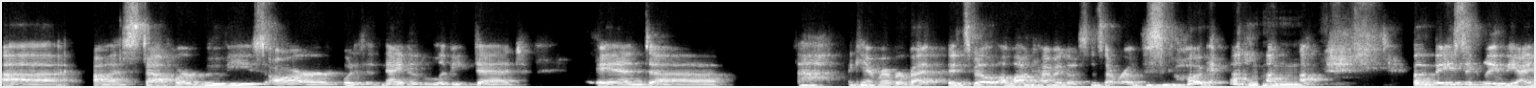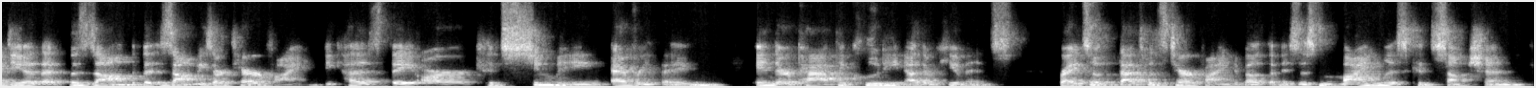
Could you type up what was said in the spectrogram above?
uh, uh, stuff, where movies are, what is it, Night of the Living Dead and uh, ah, I can't remember, but it's been a long time ago since I wrote this book. Mm-hmm. but basically, the idea that the zombie that zombies are terrifying because they are consuming everything in their path, including other humans. Right. So that's what's terrifying about them is this mindless consumption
